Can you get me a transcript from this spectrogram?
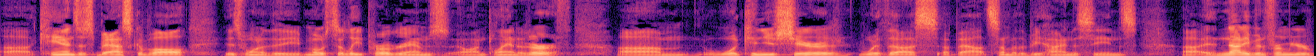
Uh, kansas basketball is one of the most elite programs on planet earth. Um, what can you share with us about some of the behind the scenes uh, not even from your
